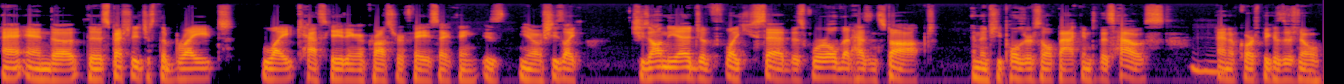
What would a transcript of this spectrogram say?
And, and uh, the especially just the bright light cascading across her face, I think is you know she's like she's on the edge of like you said this world that hasn't stopped, and then she pulls herself back into this house, mm-hmm. and of course because there's no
